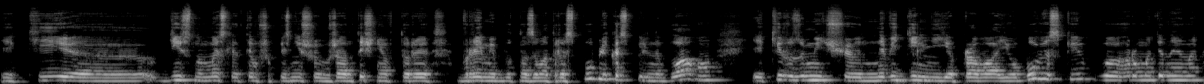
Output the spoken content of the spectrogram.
які е, дійсно мислять тим, що пізніше вже античні автори в Римі будуть називати республіка, спільне благо, які розуміють, що невіддільні є права і обов'язки в громадянина,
